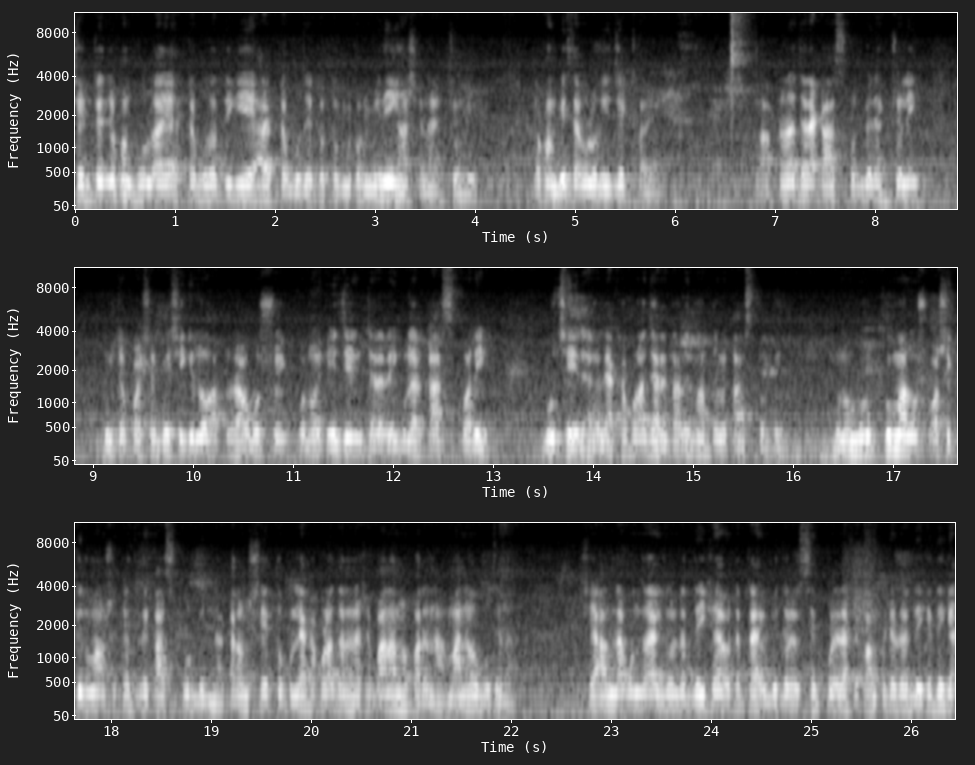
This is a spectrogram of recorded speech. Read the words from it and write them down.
সেন্টেন্স যখন ভুল হয়, একটা বোঝাতে গিয়ে আরেকটা বোঝায়, তো তুমি কোনো মিনিং আসে না অ্যাকচুয়ালি তখন ভিসাগুলো রিজেক্ট হয়। তো আপনারা যারা কাজ করবেন অ্যাকচুয়ালি দুইটা পয়সা বেশি গেলেও আপনারা অবশ্যই কোনো এজেন্ট যারা রেগুলার কাজ করে, বুঝে লেখাপড়া জানে, তাদের মাধ্যমে কাজ করবেন। কোনো মূর্খ মানুষ, অশিক্ষিত মানুষের ক্ষেত্রে কাজ করবেন না। কারণ সে তো লেখাপড়া জানে না, সে বানানো পারে না, মানেও বুঝে না। সে আন্দা কুন্দা একজনটা দেখে ওটা তার ভিতরে সেভ করে রাখে কম্পিউটারে দেখে দেখে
